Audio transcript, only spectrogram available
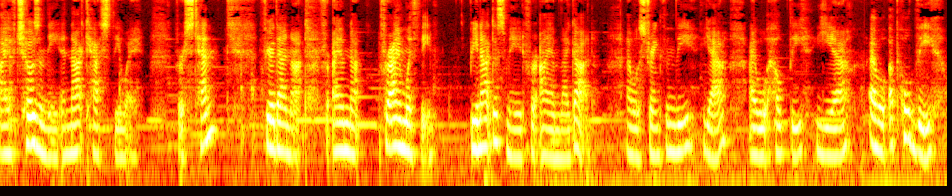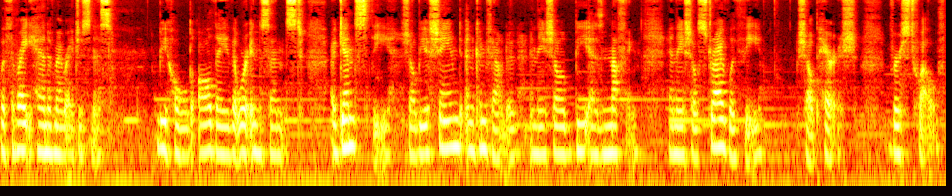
I have chosen thee, and not cast thee away. Verse 10 Fear thou not, for I am not, for I am with thee. Be not dismayed, for I am thy God. I will strengthen thee, yeah. I will help thee, yeah. I will uphold thee with the right hand of my righteousness. Behold, all they that were incensed against thee shall be ashamed and confounded, and they shall be as nothing, and they shall strive with thee, shall perish. Verse 12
